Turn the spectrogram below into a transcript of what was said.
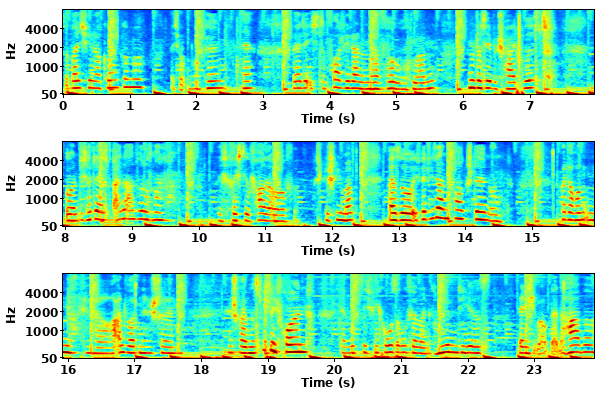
sobald ich wieder nach Köln komme, ich wohne nur Köln, hä, werde ich sofort wieder eine neue Folge hochladen, nur dass ihr Bescheid wisst. Und ich hatte erst eine Antwort auf meine nicht richtige Frage, aber was ich geschrieben habe. Also ich werde wieder eine Frage stellen und da unten eure Antworten hinstellen, hinschreiben. Das würde mich freuen. Dann wüsste ich, wie groß ungefähr meine Community ist, wenn ich überhaupt eine habe.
